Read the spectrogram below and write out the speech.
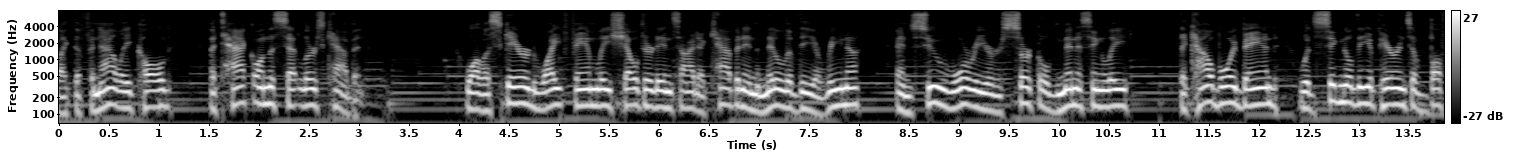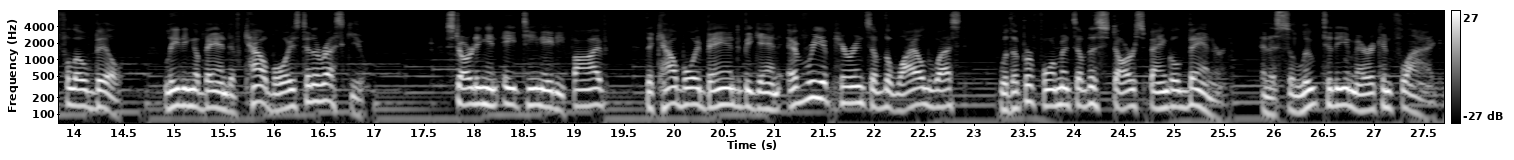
like the finale called Attack on the Settler's Cabin. While a scared white family sheltered inside a cabin in the middle of the arena and Sioux warriors circled menacingly, the cowboy band would signal the appearance of Buffalo Bill, leading a band of cowboys to the rescue. Starting in 1885, the cowboy band began every appearance of the Wild West with a performance of the Star Spangled Banner and a salute to the American flag.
